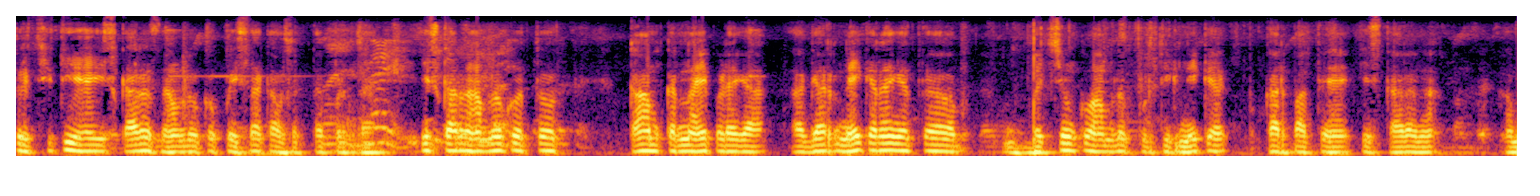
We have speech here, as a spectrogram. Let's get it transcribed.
परिस्थिति है इस कारण से हम लोग को पैसा का आवश्यकता पड़ता है। इस कारण हम लोग को तो काम करना ही पड़ेगा। अगर नहीं करेंगे तो बच्चों को हम लोग पूर्ति नहीं कर पाते हैं। इस कारण हम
